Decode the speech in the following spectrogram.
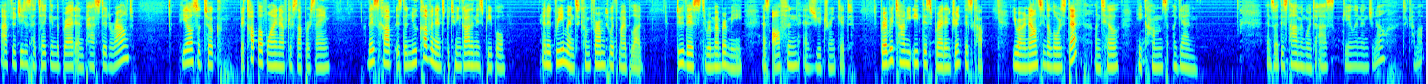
After Jesus had taken the bread and passed it around, he also took a cup of wine after supper, saying, This cup is the new covenant between God and his people, an agreement confirmed with my blood. Do this to remember me as often as you drink it. For every time you eat this bread and drink this cup, you are announcing the Lord's death until he comes again. And so at this time, I'm going to ask Galen and Janelle to come up.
